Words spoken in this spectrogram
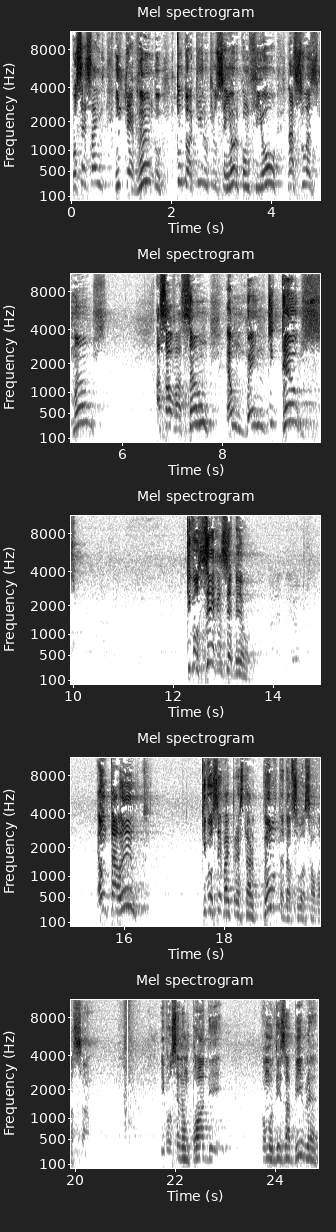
Você está enterrando tudo aquilo que o Senhor confiou nas suas mãos. A salvação é um bem de Deus que você recebeu. É um talento que você vai prestar conta da sua salvação. E você não pode, como diz a Bíblia,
